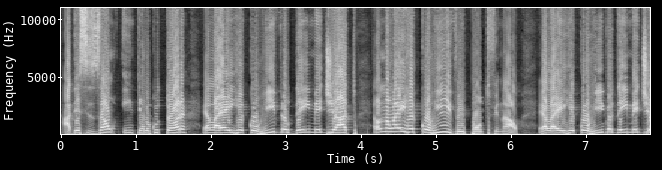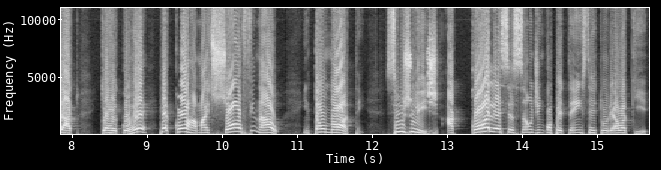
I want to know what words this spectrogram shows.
A decisão interlocutória, ela é irrecorrível de imediato. Ela não é irrecorrível e ponto final. Ela é irrecorrível de imediato. Quer recorrer? Recorra, mas só ao final. Então, notem, se o juiz acolhe a exceção de incompetência territorial aqui,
